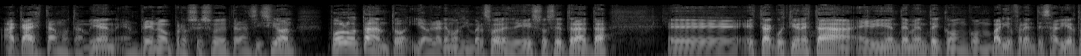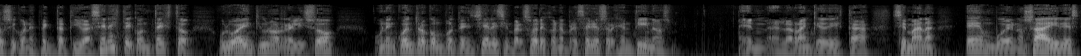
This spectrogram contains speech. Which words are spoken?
Acá estamos también en pleno proceso de transición. Por lo tanto, y hablaremos de inversores, de eso se trata, eh, esta cuestión está evidentemente con, varios frentes abiertos y con expectativas. En este contexto, Uruguay 21 realizó un encuentro con potenciales inversores, con empresarios argentinos en el arranque de esta semana en Buenos Aires.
